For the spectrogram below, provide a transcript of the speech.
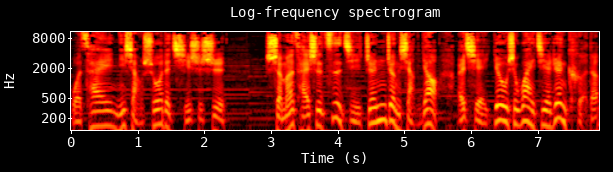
我猜你想说的其实是什么才是自己真正想要，而且又是外界认可的？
